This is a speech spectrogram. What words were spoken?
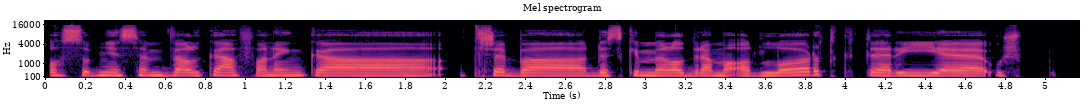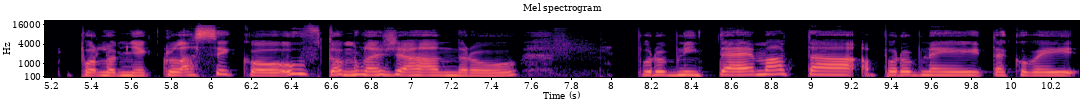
osobně jsem velká faninka třeba desky Melodrama od Lord, který je už podle mě klasikou v tomhle žánru podobný témata a podobný takový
